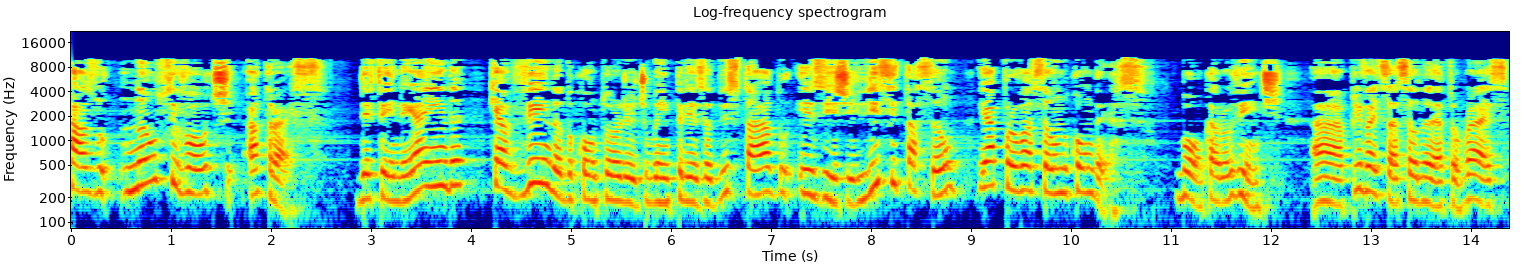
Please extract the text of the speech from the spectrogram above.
caso não se volte atrás. Defendem ainda que a venda do controle de uma empresa do Estado exige licitação e aprovação no Congresso. Bom, caro ouvinte, a privatização da Eletrobras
